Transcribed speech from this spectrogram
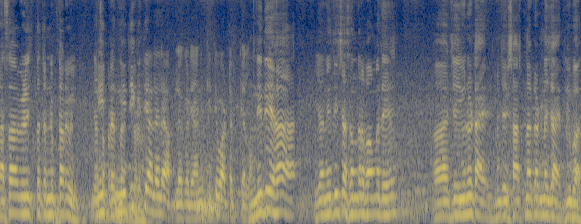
कसा वेळेस त्याचा निपटारा होईल याचा नि- प्रयत्न निधी. किती आलेला आहे आपल्याकडे आणि किती वाटप केला? निधी हा या निधीच्या संदर्भामध्ये जे युनिट आहे म्हणजे शासनाकडनं जे आहेत विभाग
